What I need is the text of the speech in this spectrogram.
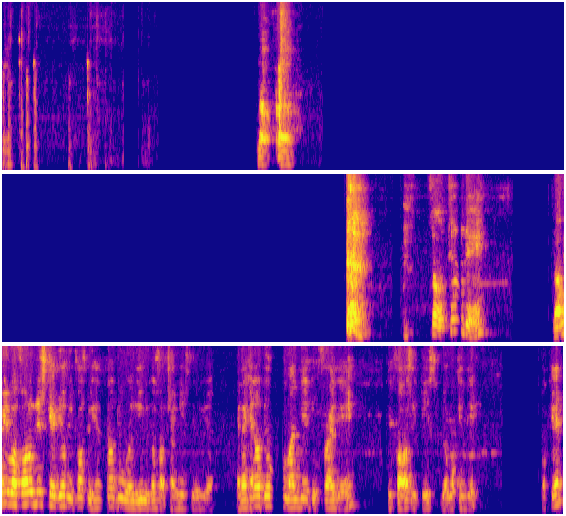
Okay. Now, uh, so today, now we will follow this schedule because we cannot do early because of Chinese New Year. And I cannot do Monday to Friday because it is your working day. Okay?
